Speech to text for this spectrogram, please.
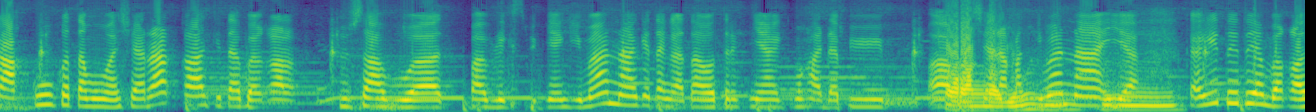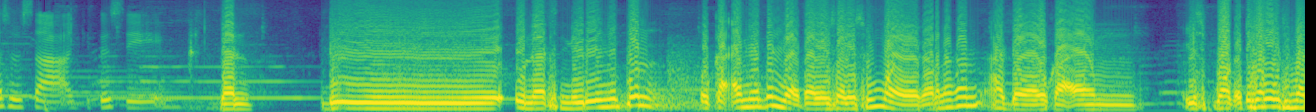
kaku ketemu masyarakat kita bakal susah buat public speaknya gimana kita nggak tahu triknya menghadapi uh, Orang masyarakat gimana. iya Hmm. kayak gitu itu yang bakal susah gitu sih. Dan di UNER sendiri ini pun UKM-nya tuh nggak terlalu selalu semua ya karena kan ada UKM e-sport itu kan cuma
